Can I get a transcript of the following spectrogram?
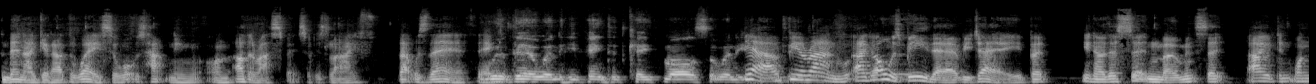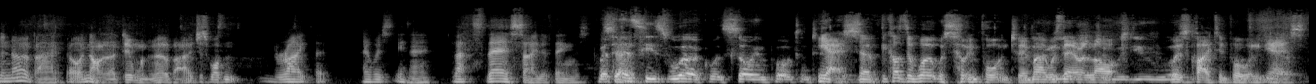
and then I'd get out the way. So what was happening on other aspects of his life, that was their thing. You were there when he painted Kate Moss, or when he yeah, I'd be painted- uh, around. I'd always be there every day, but you know, there's certain moments that I didn't want to know about, or not, I didn't want to know about. It just wasn't right that I was, you know, that's their side of things. But So- as his work was so important to him. Yes, so because the work was so important to him, I was there a lot. With you Was quite important, yes.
